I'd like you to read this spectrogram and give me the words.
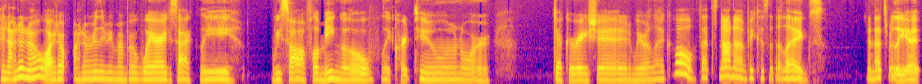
And I don't know, I don't I don't really remember where exactly we saw a flamingo, like cartoon or decoration, and we were like, oh, that's Nana because of the legs. And that's really it.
